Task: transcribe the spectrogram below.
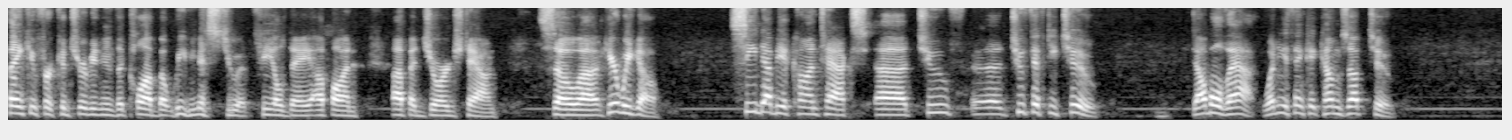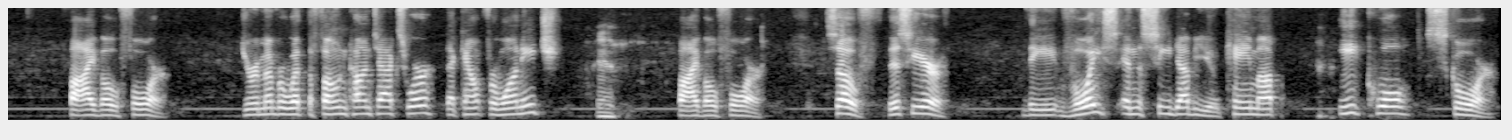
thank you for contributing to the club, but we missed you at field day up on, up at Georgetown. So uh, here we go. CW contacts uh, two, uh, 252, double that. What do you think it comes up to? 504. Do you remember what the phone contacts were that count for one each? Yeah. 504. So this year, the voice and the CW came up equal score.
